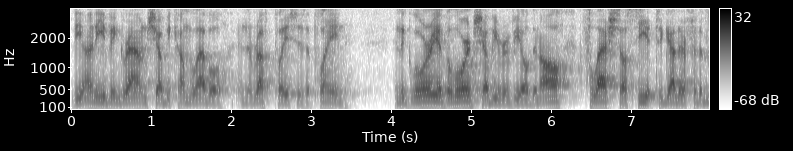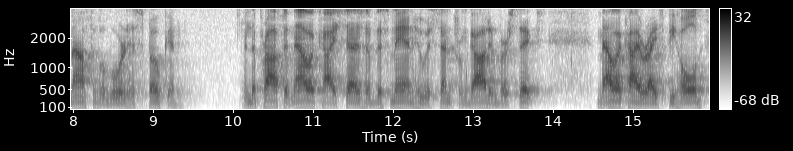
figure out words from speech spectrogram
The uneven ground shall become level, and the rough places a plain and the glory of the Lord shall be revealed, and all flesh shall see it together, for the mouth of the Lord has spoken. And the prophet Malachi says of this man who was sent from God in verse 6 Malachi writes, Behold,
